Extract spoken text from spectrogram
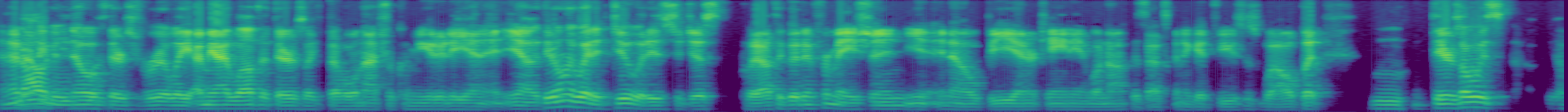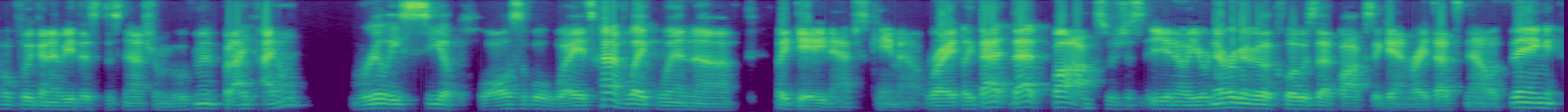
And I don't even know if there's really. I mean, I love that there's like the whole natural community, and, and you know, the only way to do it is to just put out the good information. You, you know, be entertaining and whatnot, because that's going to get views as well. But Mm. there's always hopefully going to be this this natural movement. But I I don't really see a plausible way. It's kind of like when uh like dating apps came out, right? Like that that box was just you know you're never going to be able to close that box again, right? That's now a thing.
